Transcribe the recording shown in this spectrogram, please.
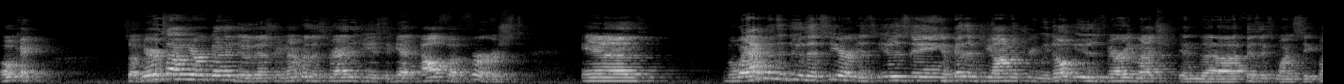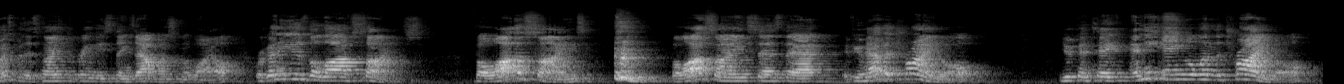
Okay, so here's how we are going to do this. Remember the strategy is to get alpha first, and the way I'm going to do this here is using a bit of geometry we don't use very much in the physics 1 sequence, but it's nice to bring these things out once in a while. We're going to use the law of sines. The law of sines, the law of sines says that if you have a triangle, you can take any angle in the triangle,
